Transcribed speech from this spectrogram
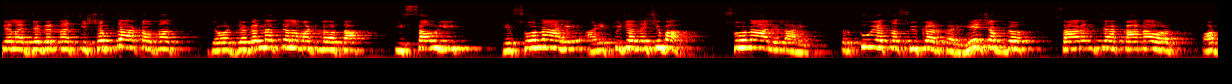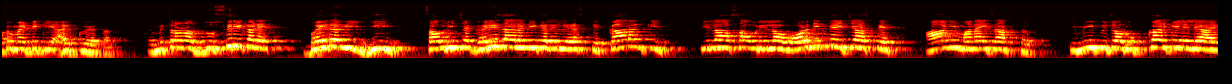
त्याला जगन्नाथचे शब्द आठवतात. जेव्हा जगन्नाथ त्याला म्हटलं होता की सावली हे सोनं आहे आणि तुझ्या नशिबात सोनं आलेलं आहे. तर तू याचा स्वीकार कर. हे शब्द सारंगच्या कानावर ऑटोमॅटिकली ऐकू येतात. तर मित्रांनो दुसरीकडे भैरवी ही सावलीच्या घरी जायला निघालेली असते कारण की तिला सावलीला वॉर्निंग द्यायची असते आणि म्हणायचं असतं की मी तुझ्यावर उपकार केलेले आहे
